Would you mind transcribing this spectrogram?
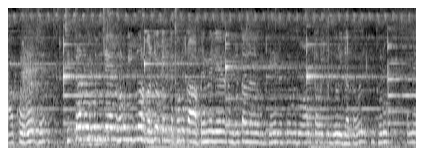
આખો હોલ છે. ચિત્ર ને એવું બધું છે, થોડુંક ઇગ્નોર કરજો. કેમ કે થોડુંક આ ફેમિલી તમે જોતા જે રીતે બધું આવતા હોય, તો દોરી જતા હોય, એ થોડુંક તમે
